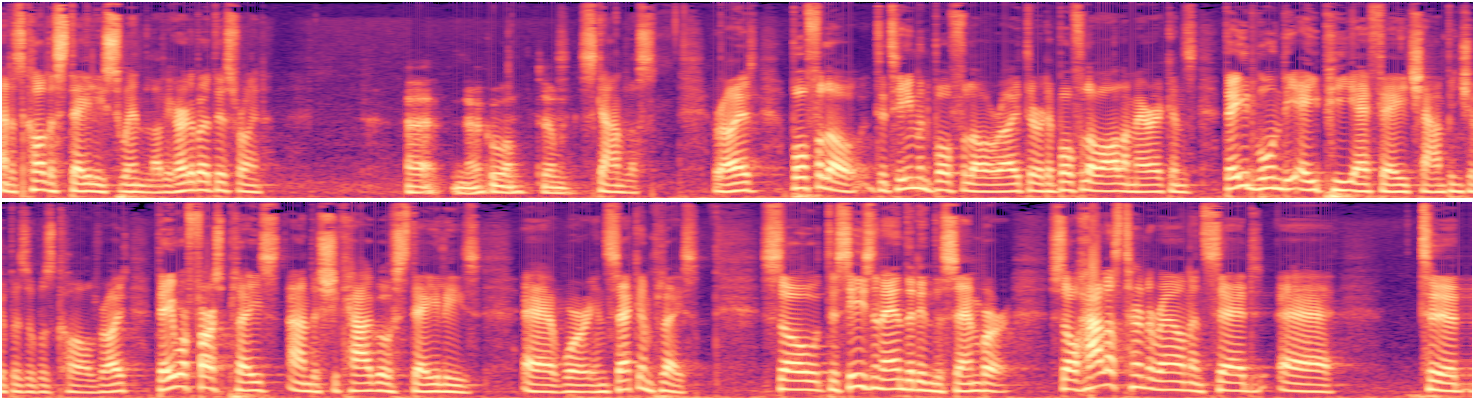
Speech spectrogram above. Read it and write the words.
and it's called the Staley Swindle. Have you heard about this, Ryan? Uh, no, go on. Tell me. Scandalous, right? Buffalo, the team in Buffalo, right? They're the Buffalo All Americans. They'd won the APFA championship, as it was called, right? They were first place, and the Chicago Staleys uh, were in second place. So the season ended in December. So Halas turned around and said uh, to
